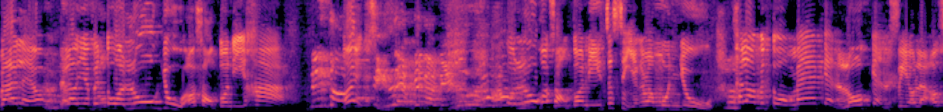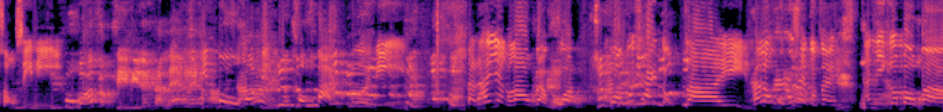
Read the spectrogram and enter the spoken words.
ได้แล้ว เรายังเป็นตัวลูกอยู่เอาสองตัวนี้ค่ะนี่ตัวสีแสบขนาดนี้เลยตัวลูกเอาสองตัวนี้จะสียังละมุนอยู่ ถ้าเราเป็นตัวแม่แก่นโลกแก่นเฟียวแล้วเอาสองสีนี้พี่ปูว่าสองสีนี้ตั้งแต่แรกเลยพี่ปูเขาผิดทุกเขาปัดเลยนี่ แต่ถ้าอย่างเราแบบกลัวกลัวผู้ชายตกใจ ถ้าเรากลัวผู้ชายตกใจ อันนี้ก็เบา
